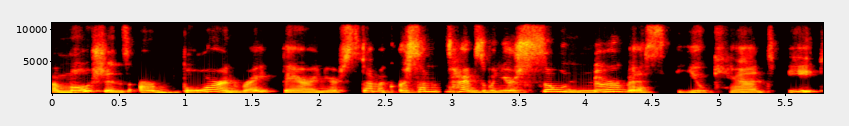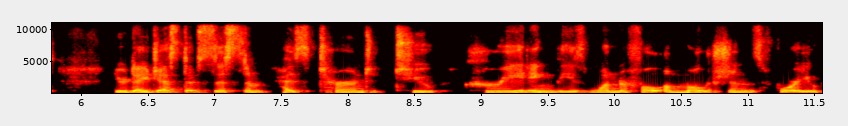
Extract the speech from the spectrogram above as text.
emotions are born right there in your stomach. Or sometimes when you're so nervous, you can't eat your digestive system has turned to creating these wonderful emotions for you.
